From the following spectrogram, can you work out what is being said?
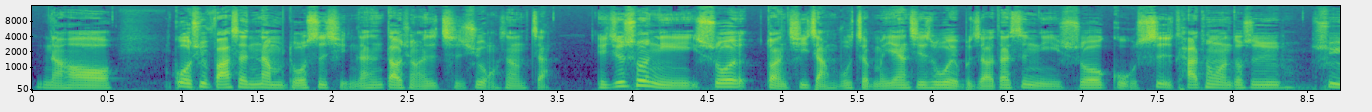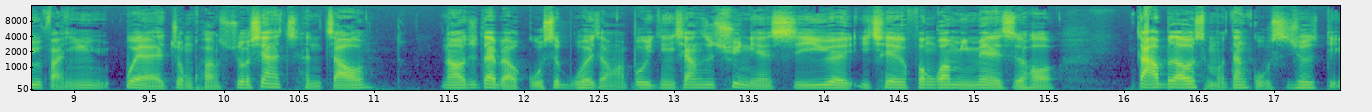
然后过去发生那么多事情，但是道琼还是持续往上涨。也就是说，你说短期涨幅怎么样？其实我也不知道。但是你说股市，它通常都是去反映未来的状况。说现在很糟，然后就代表股市不会涨吗？不一定。像是去年十一月一切风光明媚的时候。大家不知道为什么，但股市就是跌。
